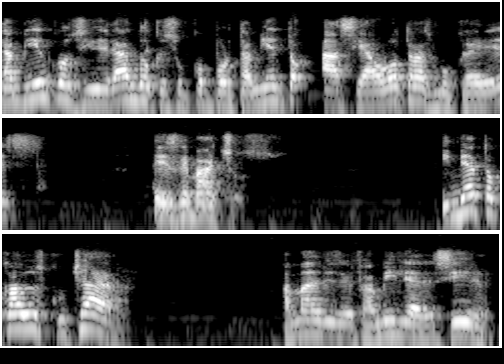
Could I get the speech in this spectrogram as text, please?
También considerando que su comportamiento hacia otras mujeres es de machos. Y me ha tocado escuchar a madres de familia decir,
